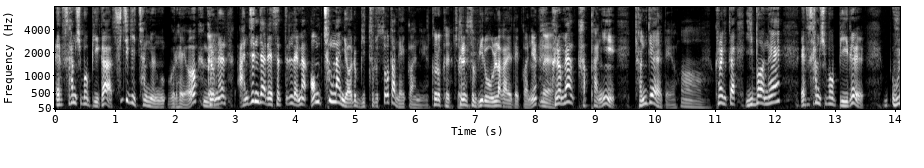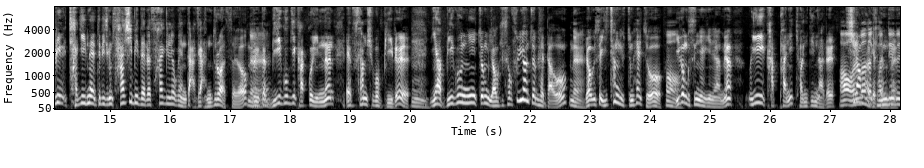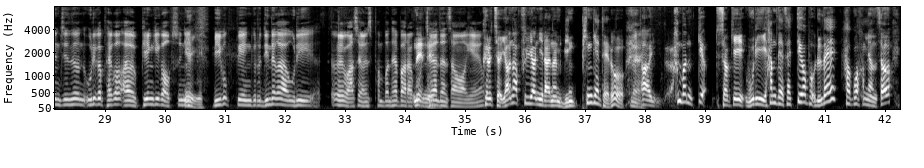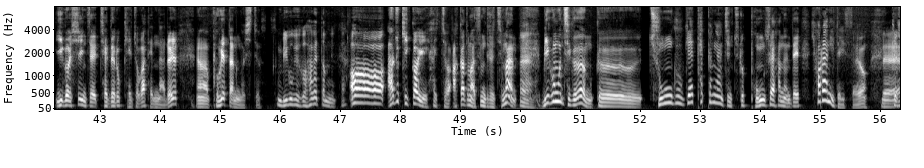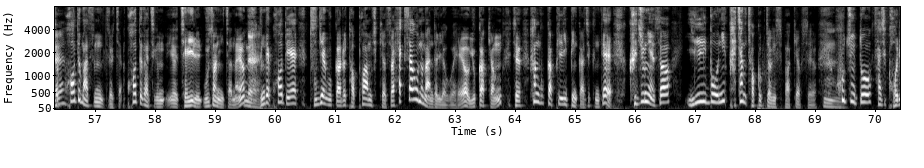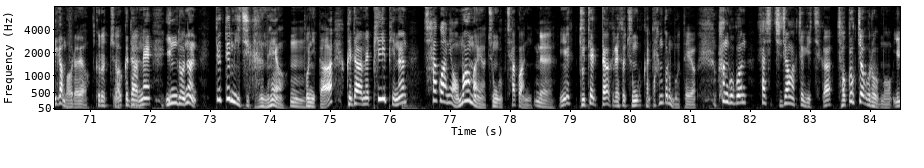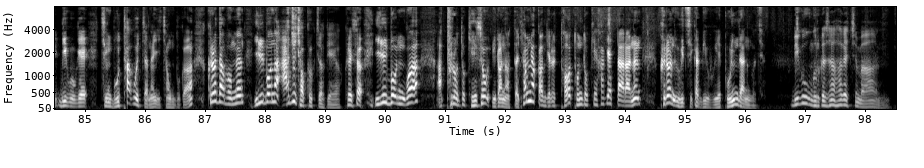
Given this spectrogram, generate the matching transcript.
F-35B가 수직 이착륙을 해요. 네. 그러면 앉은 자리에서 뜰려면 엄청난 열을 밑으로 쏟아낼 거 아니에요. 그렇겠죠. 그래서 위로 올라가야 될 거 아니에요. 네. 그러면 가판이 견뎌야 돼요. 어. 그러니까 이 번에 F-35B를 우리 자기네들이 지금 42대를 사기려고 했는데 아직 안 들어왔어요. 네. 그러니까 미국이 갖고 있는 F-35B를 음. 야 미군이 좀 여기서 훈련 좀 해다오. 네. 여기서 이착륙 좀 해줘. 어. 이건 무슨 얘기냐면 이 가판이 견디나를 아, 얼마나 견디는지는 우리가 배가 아, 비행기가 없으니 예, 예. 미국 비행기로 니네가 우리 와서 연습 한번 해봐라고 네네. 제안한 상황이에요. 그렇죠. 연합훈련이라는 핑계대로 네. 아, 한번 뛰어 저기 우리 함대에서 뛰어볼래 하고 하면서 이것이 이제 제대로 개조가 된 날을 어, 보겠다는 것이죠. 미국이 그거 하겠답니까? 어, 아주 기꺼이 했죠. 아까도 말씀드렸지만 네. 미국은 지금 그 중국의 태평양 진출을 봉쇄하는데 혈안이 돼 있어요. 네. 그래서 쿼드 말씀드렸잖아요. 쿼드가 지금 제일 우선이잖아요. 네. 근데 쿼드에 두 개 국가를 더 포함시켜서 핵사원을 만들려고 해요. 육각형. 즉 한국과 필리핀까지. 근데 그 중에서 일본이 가장 적극적일 수밖에 없어요. 음. 호주도 사실 거리가 멀어요. 그렇죠. 어, 그다음에 네. 인도는 뜨뜻미지근해요. 음. 보니까 그 다음에 필리핀은 차관이 어마어마해요. 중국 차관이. 네. 예, 두택다 그래서 중국한테 함부로 못해요. 한국은 사실 지정학적 위치가 적극적으로 뭐 미국에 지금 못 하고 있잖아요. 이 정부가 그러다 보면 일본은 아주 적극적이에요. 그래서 일본과 앞으로도 계속 이런 어떤 협력 관계를 더 돈독히 하겠다라는 그런 의지가 미국에 보인다는 거죠. 미국은 그렇게 생각하겠지만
